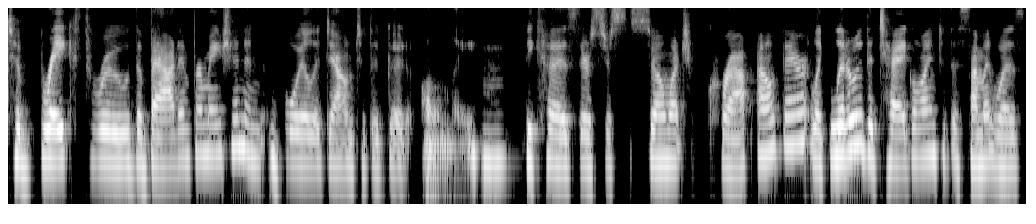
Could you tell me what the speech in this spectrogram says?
to break through the bad information and boil it down to the good only. Mm. Because there's just so much crap out there. Like literally the tagline to the summit was,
